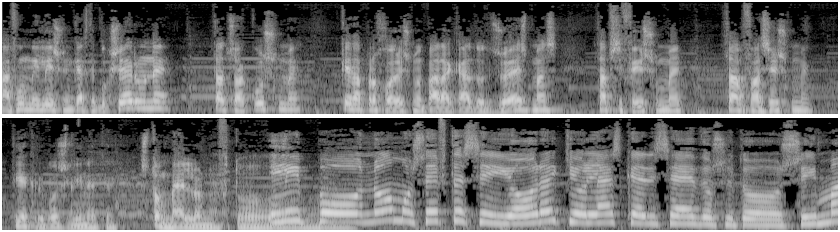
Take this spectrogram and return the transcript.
Αφού μιλήσουν και αυτοί που ξέρουν, θα τους ακούσουμε και θα προχωρήσουμε παρακάτω τις ζωές μας. Θα ψηφίσουμε, θα αποφασίσουμε τι ακριβώς γίνεται στο μέλλον αυτό. Λοιπόν, όμως έφτασε η ώρα και ο Λάσκαρης έδωσε το σήμα.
